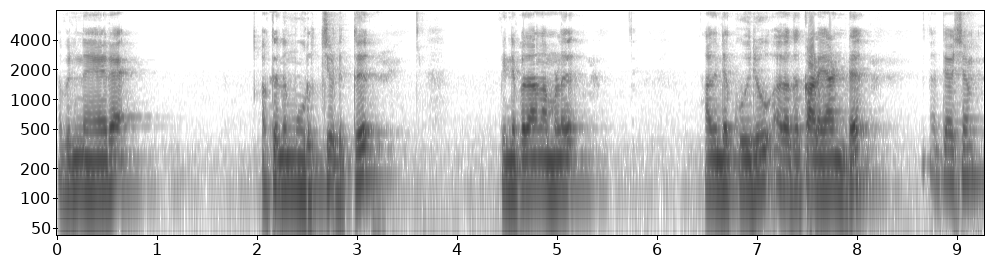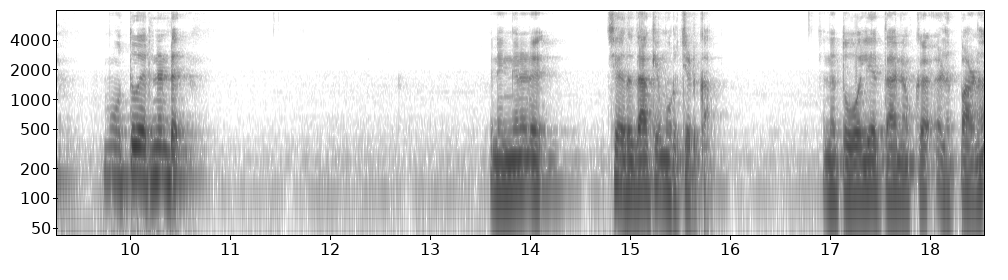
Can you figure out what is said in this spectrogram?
അപ്പം നേരെ ഒക്കെ ഒന്ന് മുറിച്ചെടുത്ത് പിന്നെ ഇപ്പോൾ നമ്മൾ അതിന്റെ കുരു അതൊക്കെ കളയാണ്ട് അത്യാവശ്യം മൂത്ത് വരുന്നുണ്ട്. പിന്നെ ഇങ്ങനെ ചെറുതാക്കി മുറിച്ചെടുക്കാം. എന്ന തോലി എത്താനൊക്കെ എളുപ്പമാണ്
